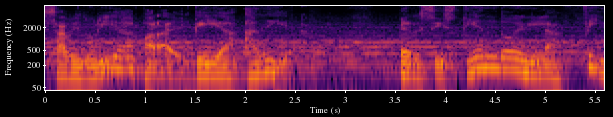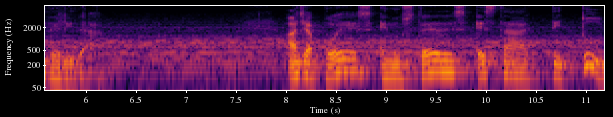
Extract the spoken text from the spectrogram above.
Sabiduría para el día a día. Persistiendo en la fidelidad. Haya pues en ustedes esta actitud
